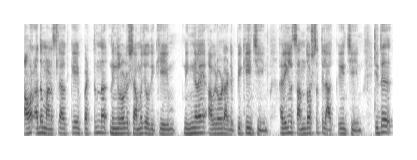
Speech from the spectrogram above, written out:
അവർ അത് മനസ്സിലാക്കുകയും പെട്ടെന്ന് നിങ്ങളോട് ക്ഷമ ചോദിക്കുകയും നിങ്ങളെ അവരോട് അടുപ്പിക്കുകയും ചെയ്യും. അല്ലെങ്കിൽ സന്തോഷത്തിലാക്കുകയും ചെയ്യും. ഇത്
